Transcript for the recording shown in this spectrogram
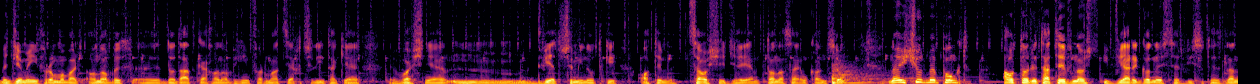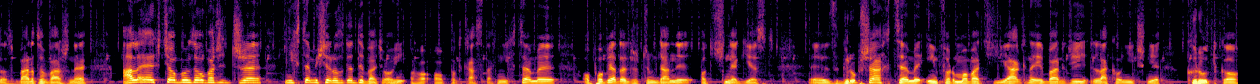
będziemy informować o nowych e, dodatkach, o nowych informacjach, czyli takie właśnie mm, 2-3 minutki o tym, co się dzieje, to na samym końcu. No i siódmy punkt, autorytatywność i wiarygodność serwisu. To jest dla nas bardzo ważne, ale chciałbym zauważyć, że nie chcemy się rozgadywać o, o, o podcastach, nie chcemy opowiadać, o czym dany odcinek jest. E, Z grubsza chcemy informować jak najbardziej lakonicznie, krótko.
